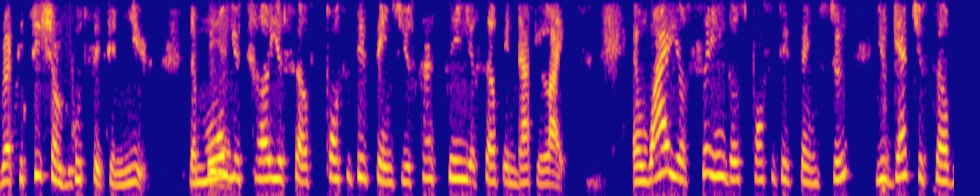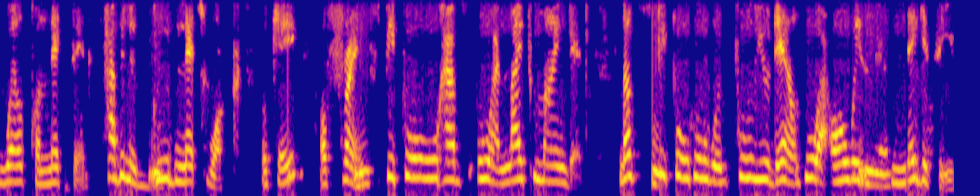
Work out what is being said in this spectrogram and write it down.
repetition Mhm. puts it in you. The more Yeah. you tell yourself positive things, you start seeing yourself in that light. And while you're saying those positive things too, you get yourself well connected, having a good network, okay, of friends, mm-hmm. people who have who are like-minded, not mm-hmm. people who will pull you down, who are always mm-hmm. negative.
